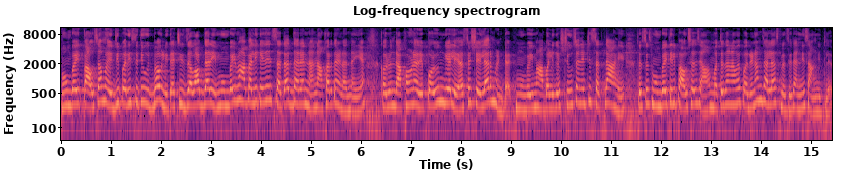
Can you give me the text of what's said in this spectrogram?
मुंबईत पावसामुळे जी परिस्थिती उद्भवली त्याची जबाबदारी मुंबई महापालिकेतील सत्ताधाऱ्यांना नाकारता येणार नाहीये. करून दाखवणारे पळून गेले असे शेलार म्हणतात मुंबई महापालिकेत शिवसेनेची सत्ता आहे तसेच मुंबईतील पावसाच्या मतदानावर परिणाम झाला असल्याचे त्यांनी सांगितले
